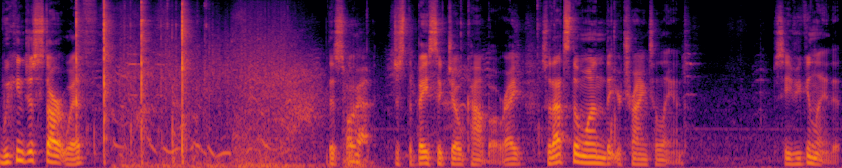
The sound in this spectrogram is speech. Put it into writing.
we can just start with this one. Okay. Just the basic Joe combo, right? So that's the one that you're trying to land. See if you can land it.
